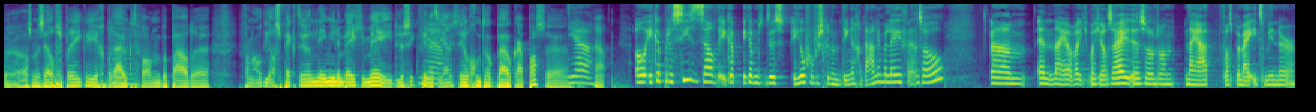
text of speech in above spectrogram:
eh, als mezelf spreken. Je gebruikt Mhm. van bepaalde, van al die aspecten neem je een beetje mee. Dus ik vind Ja. het juist heel goed ook bij elkaar passen. Ja. Ja. Oh, ik heb precies hetzelfde. Ik heb, ik heb dus heel veel verschillende dingen gedaan in mijn leven en zo. Ehm, en nou ja, wat, je- wat je al zei, eh, zo dan, nou ja, het was bij mij iets minder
